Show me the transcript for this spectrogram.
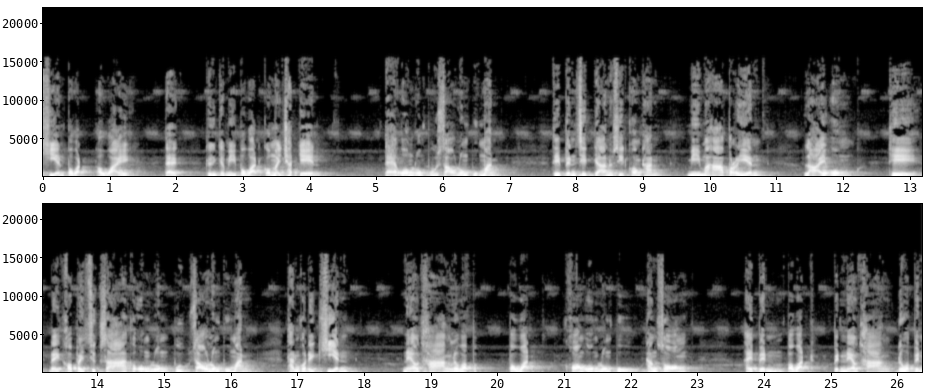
เขียนประวัติเอาไว้ แต่ถึงจะมีประวัติก็ไม่ชัดเจน แต่องค์หลวงปู่เสาหลวงปู่มั่น ที่เป็นสิทธิานุสิทธิ์ของท่าน มีมหาปรริญญาหลายองค์ ที่ได้เข้าไปศึกษากับองค์หลวงปู่เสาหลวงปู่มั่น ท่านก็ได้เขียนแนวทางแล้วว่าประวัติขององค์หลวงปู่ทั้งสอง ให้เป็นประวัติเป็นแนวทางหรือว่าเป็น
